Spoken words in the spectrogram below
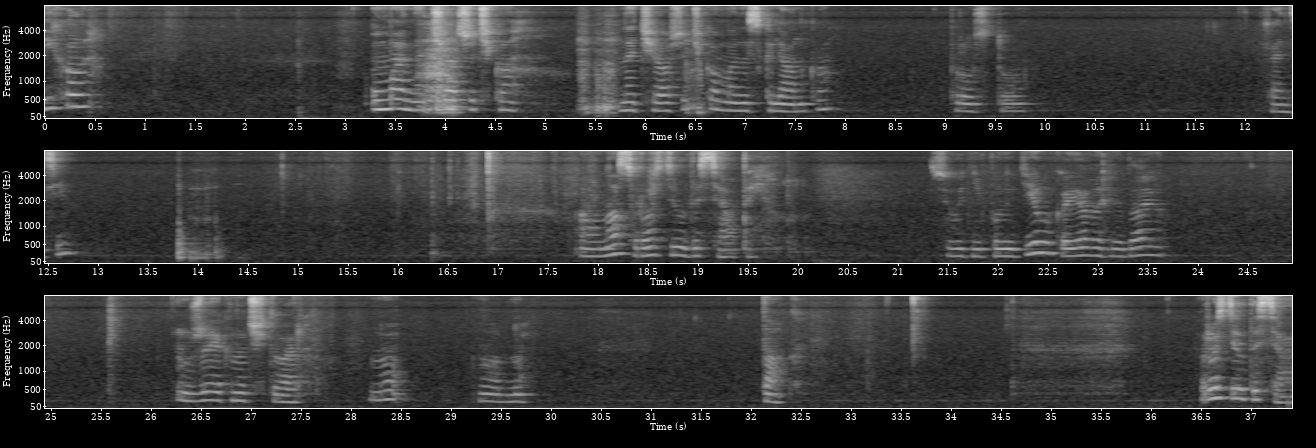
поїхали. У мене чашечка, не чашечка, у мене склянка. Просто фенсі. А у нас розділ 10. Сьогодні понеділок, а я виглядаю вже як на четвер. Ну, ладно. Так. Розділ 10.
